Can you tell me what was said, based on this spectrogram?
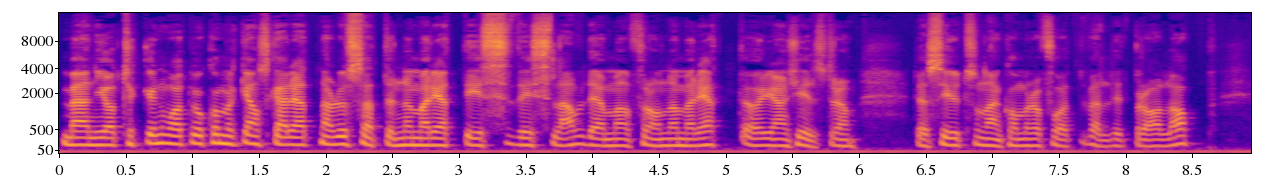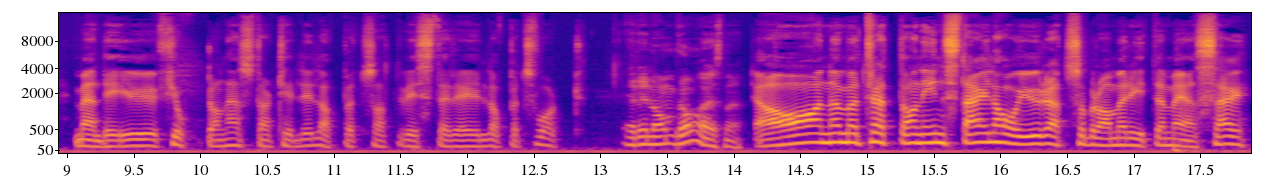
Men jag tycker nog att du har kommit ganska rätt när du sätter nummer ett i Dislav där man från nummer ett, Örjan Kihlström. Det ser ut som att han kommer att få ett väldigt bra lopp. Men det är ju 14 hästar till i loppet så att visst är det loppet svårt. Är det någon bra häst med? Ja, nummer 13 InStyle har ju rätt så bra meriter med sig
